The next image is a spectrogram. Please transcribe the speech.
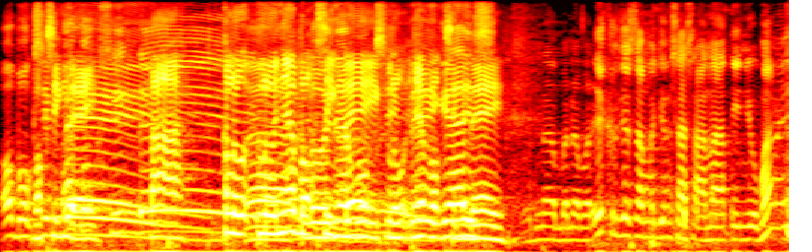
Oh Boxing boxing, Day. Nah, clue cluenya Boxing cluenya Day, Boxing cluenya Day, Boxing guys. Benar benar benar. Ya kerja sama jeung Sasana tinju mana ya?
